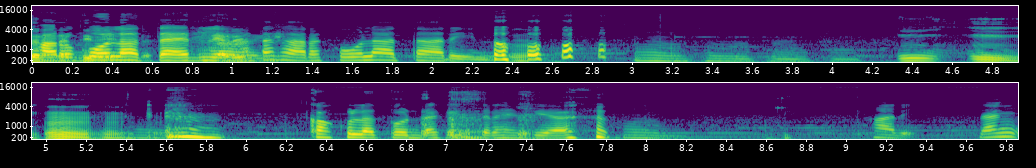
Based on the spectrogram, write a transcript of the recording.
කරකෝල අතඇරලට කරකෝල අතාරන්න කකුලත් පොඩ්ඩක් ඉස්සරහිටිය හරි. දැන්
